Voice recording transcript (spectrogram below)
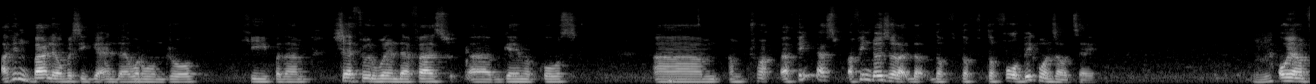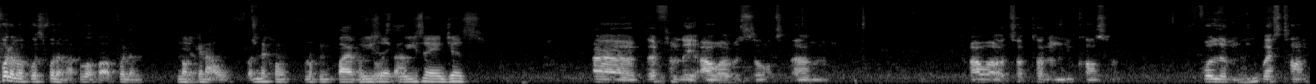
I think Burnley obviously getting their 1 1 draw key for them. Sheffield winning their first um, game, of course. Um, I'm trying. I think that's. I think those are like the the, the, the four big ones. I would say. Mm-hmm. Oh yeah, and Fulham, of course. Fulham. I forgot about Fulham knocking yeah. out, knocking, knocking five. What are you, say, what are you saying, Jez? Uh, definitely our result. Um, our Tottenham, Newcastle, Fulham, mm-hmm. West Ham,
